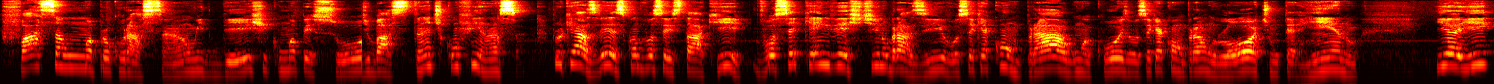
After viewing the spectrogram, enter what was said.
Faça uma procuração e deixe com uma pessoa de bastante confiança. Porque às vezes, quando você está aqui, você quer investir no Brasil, você quer comprar alguma coisa, você quer comprar um lote, um terreno. E aí,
